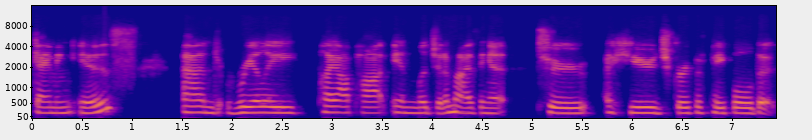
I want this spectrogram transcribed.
gaming is and really play our part in legitimizing it to a huge group of people that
